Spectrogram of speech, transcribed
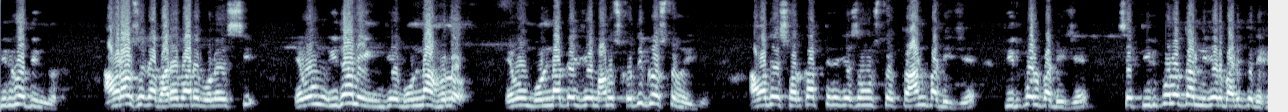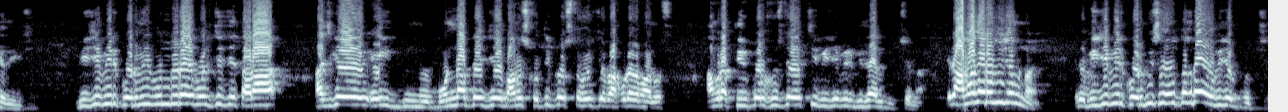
দীর্ঘদিন ধরে। আমরাও সেটা বারে বারে বলে এসেছি। এবং ইদানিং যে বন্যা হলো এবং বন্যাতে যে মানুষ ক্ষতিগ্রস্ত হয়েছে আমাদের সরকার থেকে যে সমস্ত ত্রাণ পাঠিয়েছে, তিরপল পাঠিয়েছে, সে তিরপলও তার নিজের বাড়িতে রেখে দিয়েছে। বিজেপির কর্মী বন্ধুরাই বলছে যে তারা আজকে এই বন্যাতে যে মানুষ ক্ষতিগ্রস্ত হয়েছে, বাঁকুড়ার মানুষ, আমরা তিরপল খুঁজতে যাচ্ছি, বিজেপির বিধায়ক দিচ্ছে না। এটা আমাদের অভিযোগ নয়, এটা বিজেপির কর্মী সমর্থকরাই অভিযোগ করছে।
